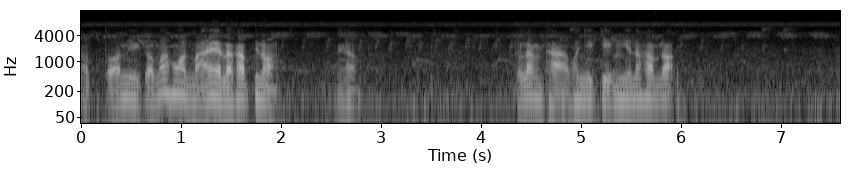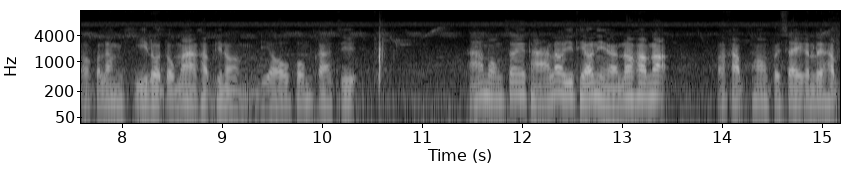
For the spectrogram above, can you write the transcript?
ครับตอนนี้ก็มาหอดหมายแล้วครับพี่น้องนี่ครับกำลังถ่าพญเก่งอยู่นะครับเนาะเรากำลังขี่รถออกมาครับพี่น้อง เดี๋ยวผมกาสิ หาหมองใส่ฐานเราอยู่แถวนี่แหละเนาะครับเนาะนะครับห้องไปใส่กันเลยครับ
